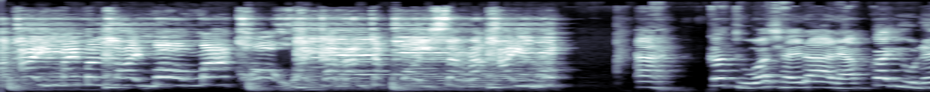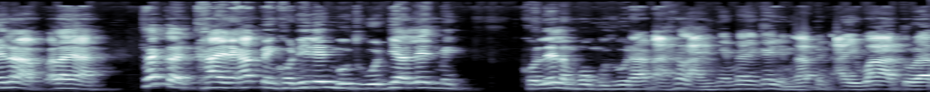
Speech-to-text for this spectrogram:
ะไอไม่บรรลัยมองมาคอควายกำลังจะปล่อยสระไอรถอะก็ถือว่าใช้ได้นะครับ ก็อยู่ในระดับอะไรอะถ้าเกิดใครนะครับเป็นคนที่เล่นบลูทูธเนี่ยเล่นเป็นคนเล่นลำโพงบลูทูธนะครับอะข้างหลังเห็นไหมก็เห็นครับเป็นไอว่าตัวละ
